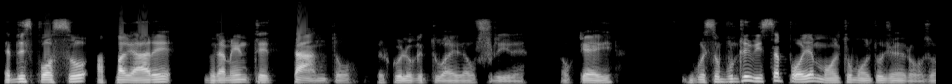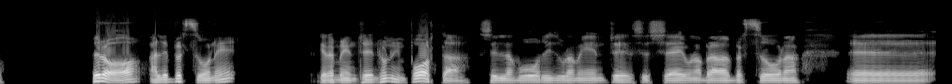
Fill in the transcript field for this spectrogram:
è disposto a pagare veramente tanto per quello che tu hai da offrire, ok? Da questo punto di vista poi è molto molto generoso. Però alle persone chiaramente non importa se lavori duramente, se sei una brava persona, eh,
